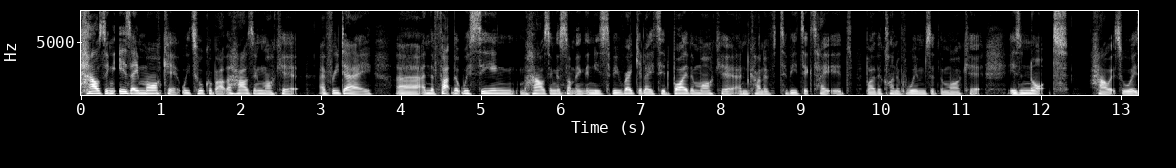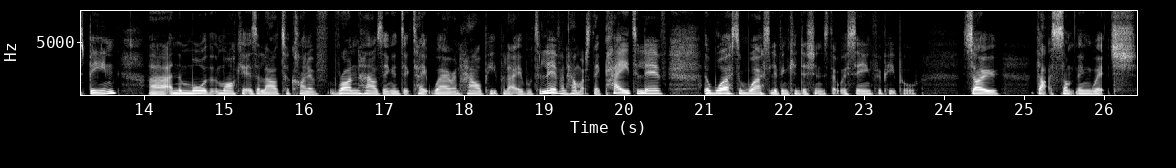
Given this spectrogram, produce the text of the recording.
housing is a market. We talk about the housing market every day uh, and the fact that we're seeing housing as something that needs to be regulated by the market and kind of to be dictated by the kind of whims of the market is not how it's always been. Uh, and the more that the market is allowed to kind of run housing and dictate where and how people are able to live and how much they pay to live, the worse and worse living conditions that we're seeing for people. So that's something which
